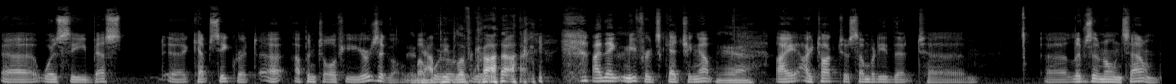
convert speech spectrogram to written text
uh, was the best uh, kept secret uh, up until a few years ago. But now people have caught on. I think Meaford's catching up. Yeah. I, I talked to somebody that uh, uh, lives in Owen Sound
